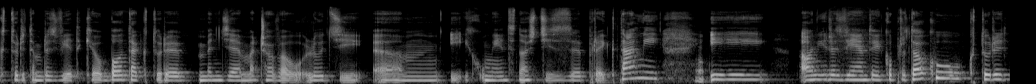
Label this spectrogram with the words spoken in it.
który tam rozwija takiego bota, który będzie maczował ludzi um, i ich umiejętności z projektami o. i oni rozwijają to jako protokół, który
